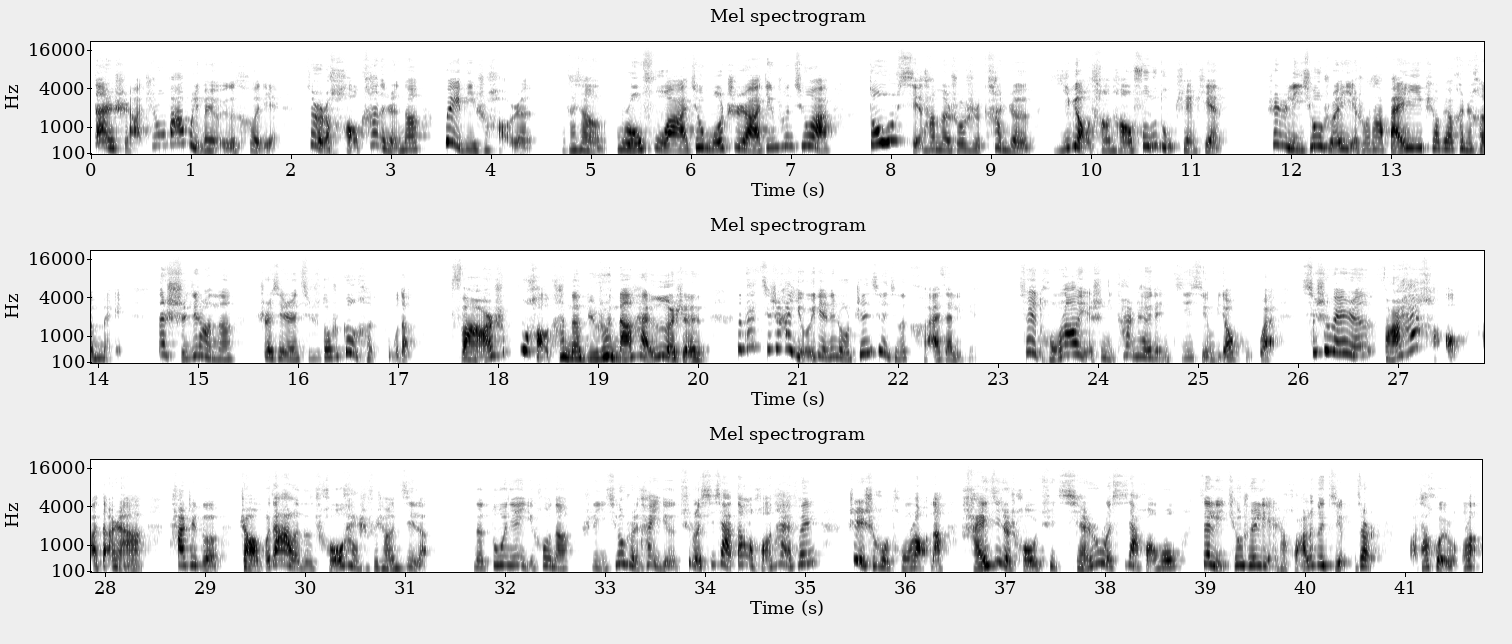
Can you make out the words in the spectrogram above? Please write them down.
但是啊，《天龙八部》里面有一个特点，就是好看的人呢未必是好人。你看，像慕容复啊、鸠摩智啊、丁春秋啊，都写他们说是看着仪表堂堂、风度翩翩，甚至李秋水也说他白衣飘飘，看着很美。但实际上呢，这些人其实都是更狠毒的。反而是不好看的，比如说南海恶神，那他其实还有一点那种真性情的可爱在里面。所以童老也是，你看着他有点畸形，比较古怪，其实为人反而还好啊。当然啊，他这个长不大了的仇还是非常记的。那多年以后呢，是李秋水他已经去了西夏当了皇太妃，这时候童姥呢还记着仇，去潜入了西夏皇宫，在李秋水脸上划了个井字儿，把他毁容了。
